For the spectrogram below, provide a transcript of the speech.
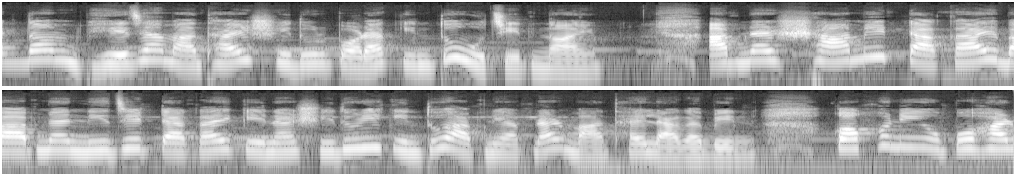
একদম ভেজা মাথায় সিঁদুর পরা কিন্তু উচিত নয়। আপনার স্বামীর টাকায় বা আপনার নিজের টাকায় কেনা সিঁদুরই কিন্তু আপনি আপনার মাথায় লাগাবেন। কখনই উপহার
